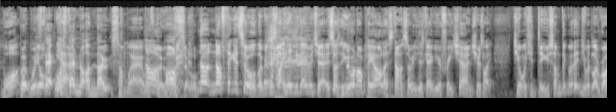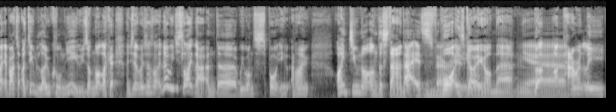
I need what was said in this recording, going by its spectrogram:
"What?" But was, You're- there, was yeah. there not a note somewhere no, with the parcel? no, nothing at all. They were just like, "Here's a gamer chair." It says you're on our PR list now, so we just gave you a free chair. And she was like, "Do you want me to do something with it? Do you would like write about it?" I do local news. I'm not like a. And she was just like, "No, we just like that, and uh, we want to support you." And I, I do not understand That is what is going on there. Yeah. But apparently.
